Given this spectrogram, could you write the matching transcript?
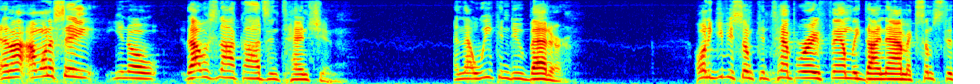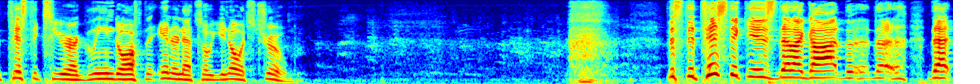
And I, I want to say, you know, that was not God's intention, and that we can do better. I want to give you some contemporary family dynamics. Some statistics here are gleaned off the internet, so you know it's true. The statistic is that I got the, the, that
